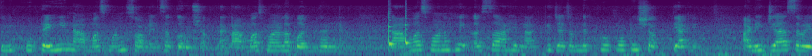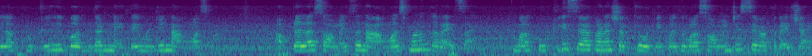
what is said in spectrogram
तुम्ही कुठेही नामस्मरण स्वामींचं करू शकता. नामस्मरणाला बंधन नाही. नामस्मरण हे असं आहे ना की ज्याच्यामध्ये खूप मोठी शक्ती आहे आणि ज्या वेळेला कुठलंही बंधन नाही ते म्हणजे नामस्मरण. आपल्याला स्वामींचं नामस्मरण करायचं आहे. तुम्हाला कुठली सेवा करणं शक्य होत नाही पण तुम्हाला स्वामींचीच सेवा करायची आहे.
